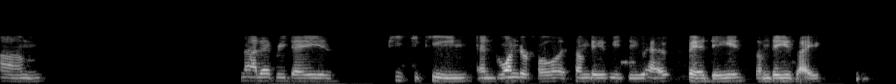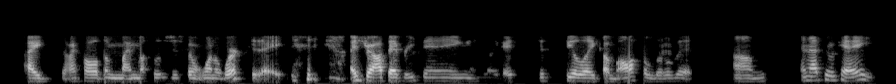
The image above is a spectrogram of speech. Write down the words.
um, not every day is peachy keen and wonderful. Some days we do have bad days. Some days I I I call them my muscles just don't want to work today. I drop everything and like I just feel like I'm off a little bit. Um and that's okay.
